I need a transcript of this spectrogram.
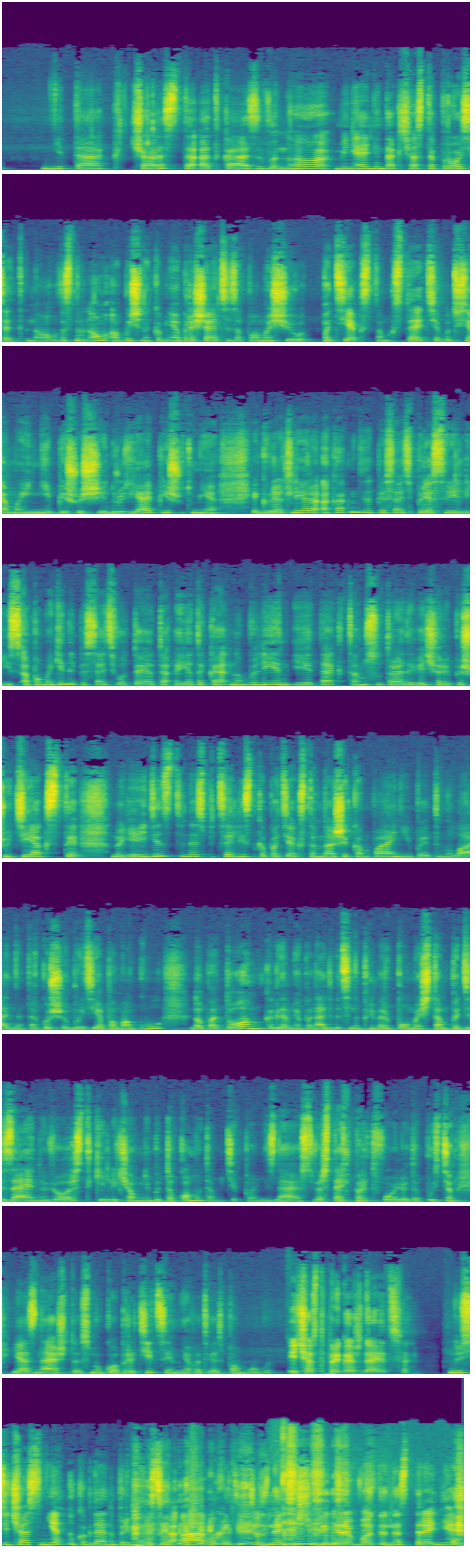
не так часто отказываю, но меня не так часто просят. Но в основном обычно ко мне обращаются за помощью по текстам, кстати. Вот все мои не пишущие друзья пишут мне и говорят, Лера, а как написать пресс-релиз? А помоги написать вот это. А я такая, ну блин, и так там с утра до вечера пишу тексты, но я единственная специалистка по текстам в нашей компании, поэтому ладно, так уж и быть, я помогу, но потом, когда мне понадобится, например, помощь там по дизайну, верстке или чем-нибудь такому, там типа, не знаю, сверстать портфолио, допустим, я знаю, что я смогу обратиться, и мне в ответ помогут. И часто пригождается? Ну, сейчас нет, но когда я, например, скажу, а, вы хотите узнать еще где работу на стороне?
